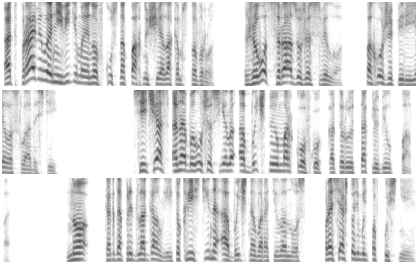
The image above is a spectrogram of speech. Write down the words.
Отправила невидимое, но вкусно пахнущее лакомство в рот. Живот сразу же свело. Похоже, переела сладостей. Сейчас она бы лучше съела обычную морковку, которую так любил папа. Но когда предлагал ей, то Кристина обычно воротила нос, прося что-нибудь повкуснее.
